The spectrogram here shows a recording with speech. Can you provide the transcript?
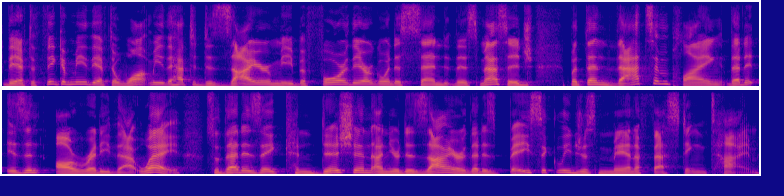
they have to think of me, they have to want me, they have to desire me before they are going to send this message but then that's implying that it isn't already that way. So that is a condition on your desire that is basically just manifesting time.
